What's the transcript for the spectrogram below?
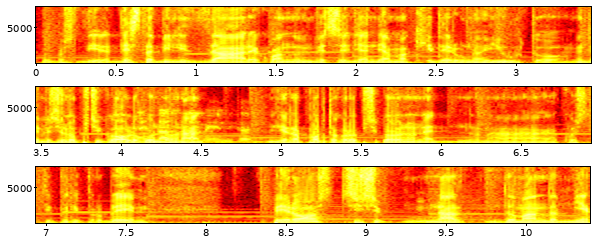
come posso dire, destabilizzare quando invece gli andiamo a chiedere un aiuto, mentre invece lo psicologo non ha, il rapporto con lo psicologo non, è, non ha questo tipo di problemi. Però si, una domanda mia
